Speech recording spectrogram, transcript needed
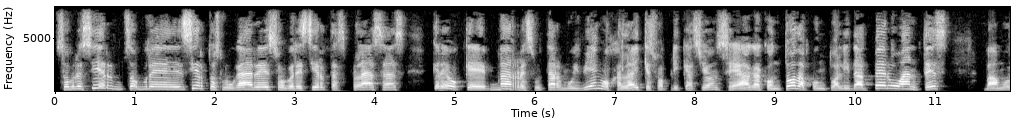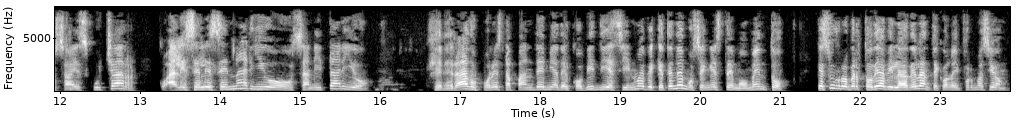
sobre, ciertos lugares, sobre ciertas plazas. Creo que va a resultar muy bien. Ojalá y que su aplicación se haga con toda puntualidad. Pero antes vamos a escuchar cuál es el escenario sanitario generado por esta pandemia del COVID-19 que tenemos en este momento. Jesús Roberto de Ávila, adelante con la información.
